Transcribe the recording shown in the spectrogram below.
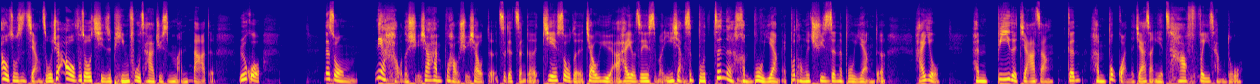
澳洲是这样子，我觉得澳洲其实贫富差距是蛮大的。如果那种。念好的学校和不好学校的这个整个接受的教育啊，还有这些什么影响是不真的很不一样诶、不同的区是真的不一样的。还有很逼的家长跟很不管的家长也差非常多。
